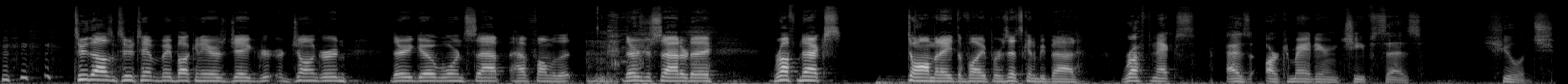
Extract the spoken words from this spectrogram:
2002 Tampa Bay Buccaneers. Jay Gr- Jon Gruden There you go, Warren Sapp. Have fun with it. There's your Saturday. Roughnecks dominate the Vipers. It's going to be bad. Roughnecks, as our commander in chief says, huge.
